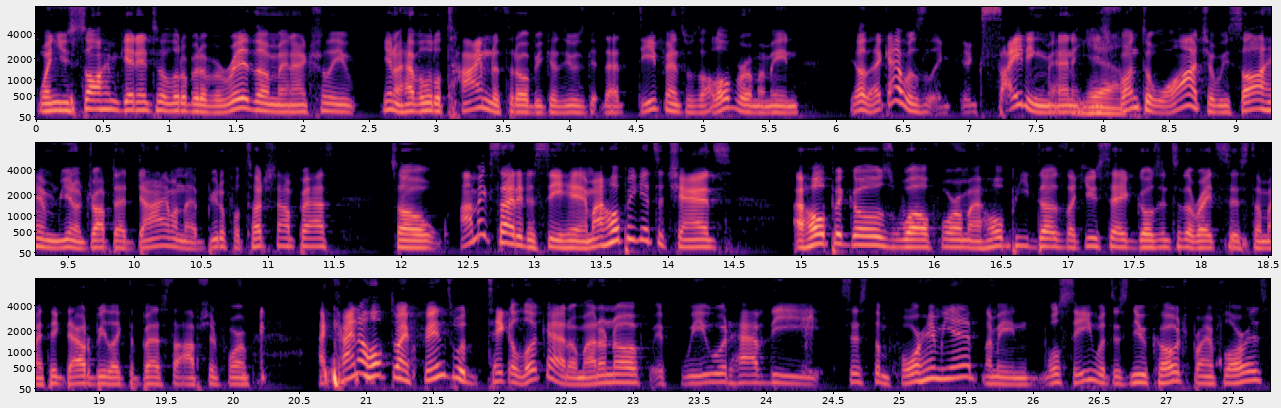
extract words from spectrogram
when you saw him get into a little bit of a rhythm and actually, you know, have a little time to throw because he was that defense was all over him. I mean, yo, that guy was like exciting, man. He's Yeah. fun to watch, and we saw him, you know, drop that dime on that beautiful touchdown pass. So I'm excited to see him. I hope he gets a chance. I hope it goes well for him. I hope he does, like you said, goes into the right system. I think that would be like the best option for him. I kind of hoped my Finns would take a look at him. I don't know if, if we would have the system for him yet. I mean, we'll see with this new coach, Brian Flores.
